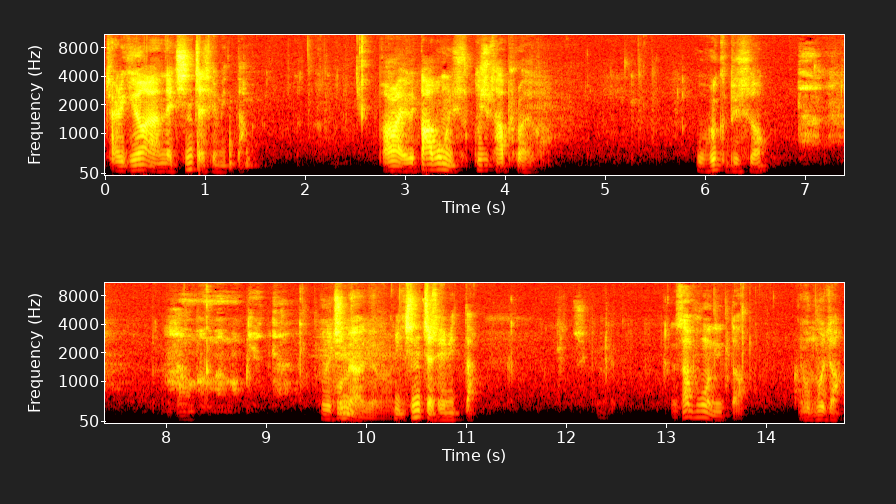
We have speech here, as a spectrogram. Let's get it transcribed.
잘 기억 안 나는데 진짜 재밌다. 봐라 이거 따봉이 94%야 이거. 왜 이렇게 비싸? 이거 진, 구매 아니야. 이거 진짜 재밌다. 쌈풍은 있다. 이거 보자.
